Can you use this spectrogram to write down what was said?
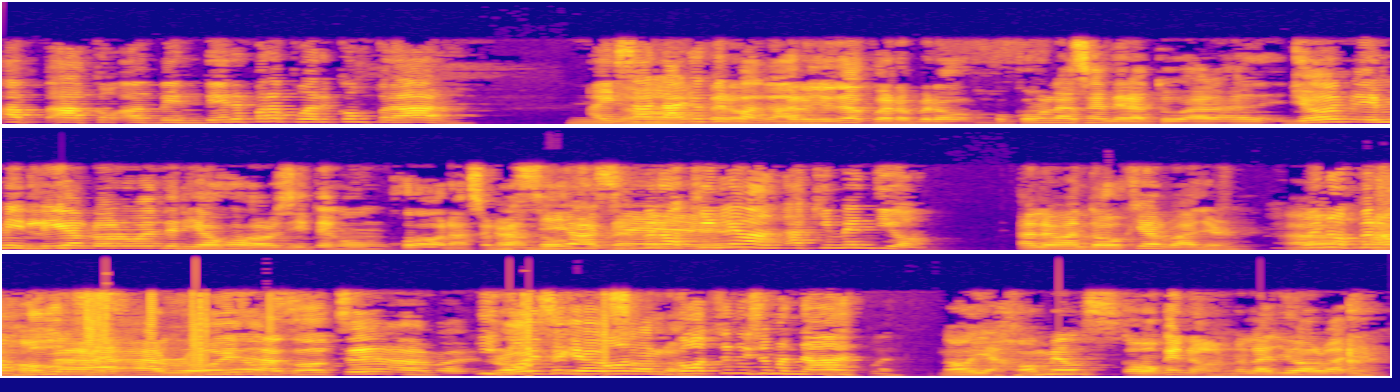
a, a- vender para poder comprar. Hay No, salarios que pagar. Pero yo de acuerdo, pero ¿cómo le vas a vender a tu... a- a- yo en, en mi liga luego no vendería a un jugador si tengo un jugadorazo. Así hace- Pero. ¿a quién, le van- ¿a quién vendió? A Lewandowski al Bayern. a- bueno, pero- a Hummels- A, a Royce, a Götze, a... Y Royce se quedó Götze- solo. Götze no hizo más nada después. No, y a Hummels. ¿Cómo que no? No le ayudó al Bayern.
